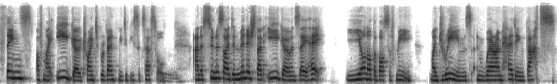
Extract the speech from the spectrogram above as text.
things of my ego trying to prevent me to be successful. And as soon as I diminish that ego and say, hey, you're not the boss of me, my dreams and where I'm heading, that's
